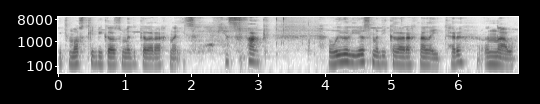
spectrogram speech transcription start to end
It mostly because medical arachna is heavy as fuck. We will use medical arachna later. Uh, now.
